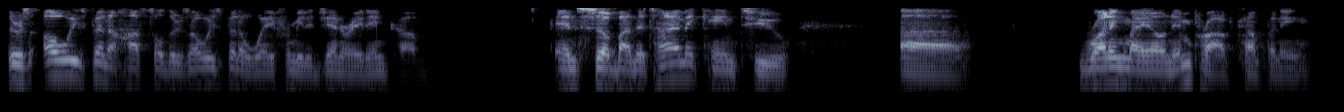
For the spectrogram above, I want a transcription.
there's always been a hustle. There's always been a way for me to generate income. And so by the time it came to uh, running my own improv company,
